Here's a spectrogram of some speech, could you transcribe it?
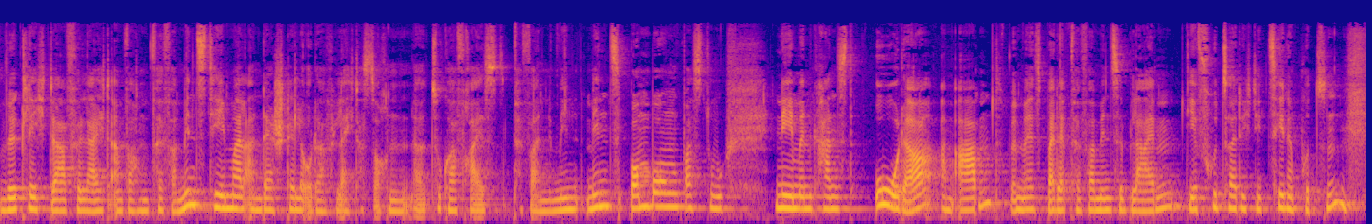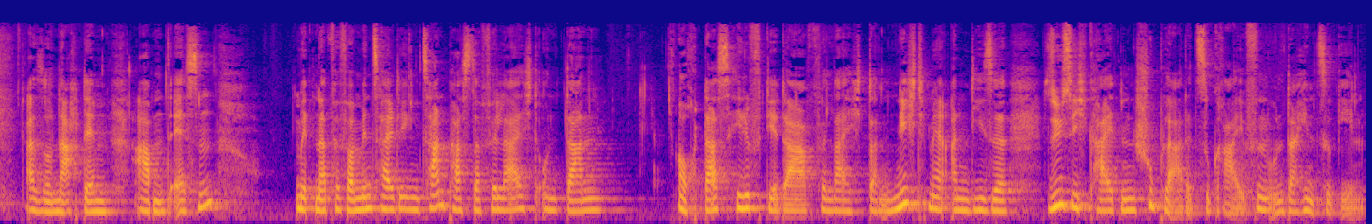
Wirklich da vielleicht einfach ein Pfefferminztee mal an der Stelle oder vielleicht hast du auch ein äh, zuckerfreies Pfefferminzbonbon, was du nehmen kannst. Oder am Abend, wenn wir jetzt bei der Pfefferminze bleiben, dir frühzeitig die Zähne putzen, also nach dem Abendessen, mit einer pfefferminzhaltigen Zahnpasta vielleicht und dann auch das hilft dir da vielleicht dann nicht mehr an diese Süßigkeiten-Schublade zu greifen und dahin zu gehen.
